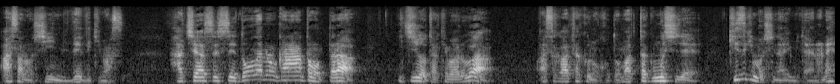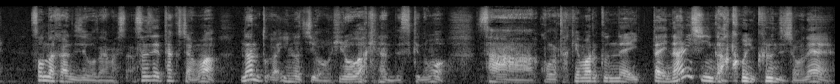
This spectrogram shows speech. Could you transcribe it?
朝のシーンで出てきます。鉢合わせしてどうなるのかなと思ったら一条竹丸は浅川拓のこと全く無視で気づきもしないみたいなね。そんな感じでございました。それで拓ちゃんはなんとか命を拾うわけなんですけどもさあこの竹丸くんね一体何しに学校に来るんでしょうね。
